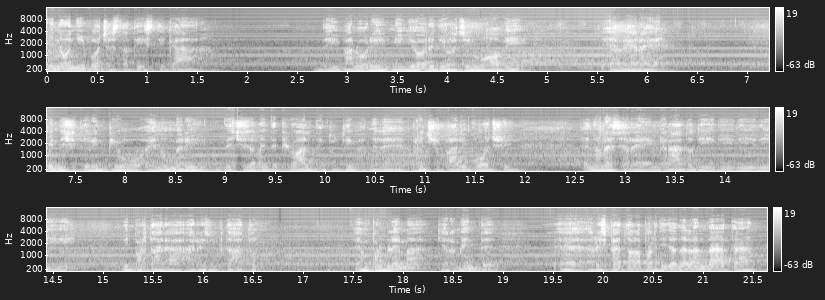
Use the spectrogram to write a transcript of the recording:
in ogni voce statistica dei valori migliori di orgi nuovi e avere 15 tiri in più e numeri decisamente più alti in tutte nelle principali voci e non essere in grado di, di, di, di portare al risultato. È un problema chiaramente, eh, rispetto alla partita dell'andata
